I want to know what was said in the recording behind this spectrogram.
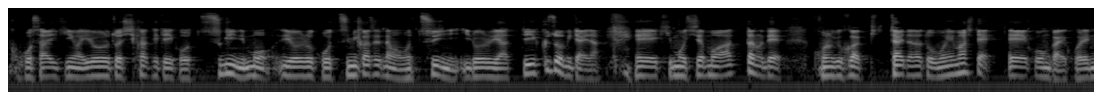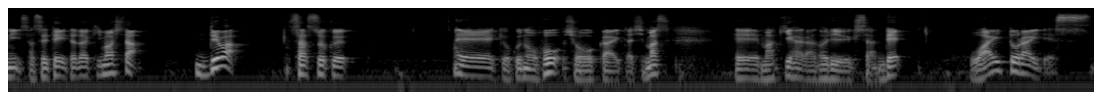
ここ最近はいろいろと仕掛けていこう次にもういろいろこう積み重ねたままついにいろいろやっていくぞみたいな、えー、気持ちでもあったのでこの曲がぴったりだなと思いまして、えー、今回これにさせていただきました。では早速えー、曲の方紹介いたします、えー、牧原紀之さんで「ホワイトライ」です。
